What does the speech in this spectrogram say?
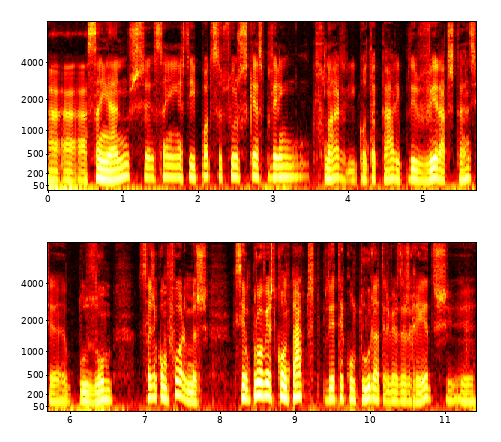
há, há 100 anos, sem esta hipótese, as pessoas sequer se poderem telefonar e contactar e poder ver à distância, pelo Zoom, seja como for, mas sempre houve este contacto de poder ter cultura através das redes e,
